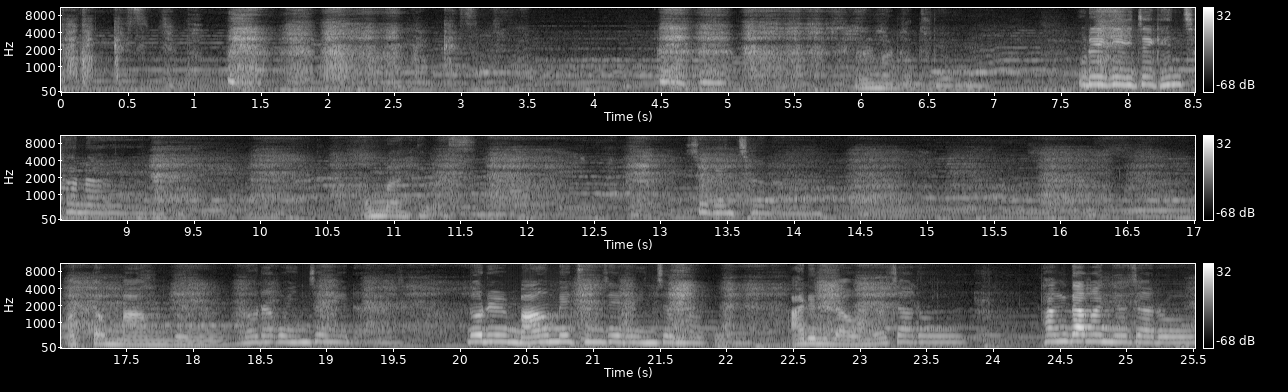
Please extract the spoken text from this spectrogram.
나가겠습니다. 얼마나 두려웠니? 우리 애기 이제 괜찮아. 엄마한테 왔어. 이제 괜찮아. 어떤 마음도 너라고 인정해라. 너를 마음의 존재로 인정하고 아름다운 여자로 당당한 여자로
